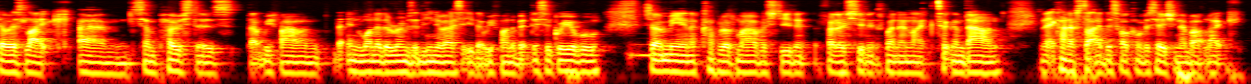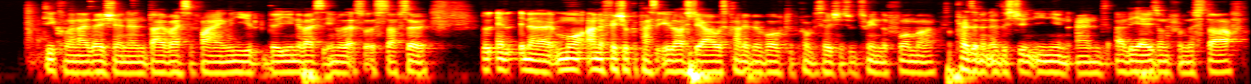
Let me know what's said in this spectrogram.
there was like um, some posters that we found in one of the rooms at the university that we found a bit disagreeable. Mm-hmm. So me and a couple of my other student fellow students went and like took them down, and it kind of started this whole conversation about like decolonization and diversifying the, the university and all that sort of stuff. So in, in, a more unofficial capacity last year, I was kind of involved with conversations between the former president of the student union and a liaison from the staff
